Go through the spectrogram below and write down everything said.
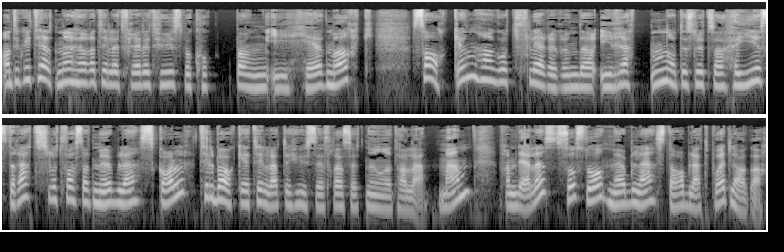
Antikvitetene hører til et fredet hus på Kokk Bang i Hedmark. Saken har gått flere runder i retten, og til slutt har Høyesterett slått fast at møblet skal tilbake til dette huset fra 1700-tallet. Men fremdeles så står møblet stablet på et lager.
